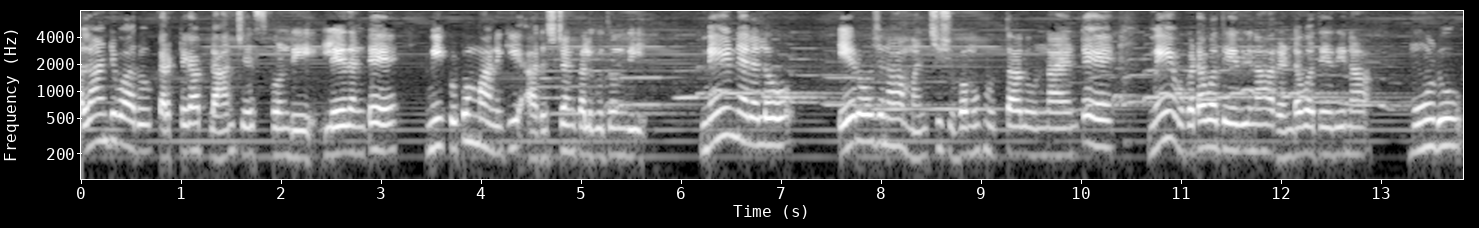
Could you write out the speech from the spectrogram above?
అలాంటి వారు కరెక్ట్గా ప్లాన్ చేసుకోండి. లేదంటే మీ కుటుంబానికి అరిష్టం కలుగుతుంది. మే నెలలో ఏ రోజున మంచి శుభముహూర్తాలు ఉన్నాయంటే మే ఒకటవ తేదీన రెండవ తేదీన మూడు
